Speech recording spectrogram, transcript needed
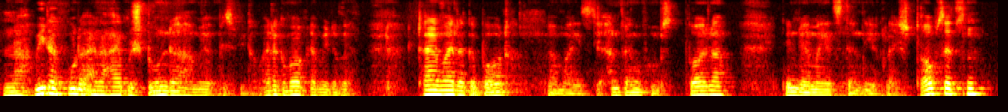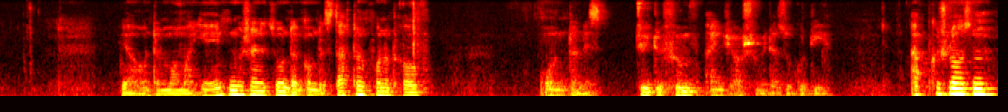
Nach wieder gut einer halben Stunde haben wir bis wieder weitergebaut. Wir haben wieder Teil weitergebaut. Wir haben jetzt die Anfänge vom Spoiler. Den werden wir jetzt dann hier gleich draufsetzen. Ja, und dann machen wir hier hinten wahrscheinlich so und dann kommt das Dach dann vorne drauf. Und dann ist Tüte 5 eigentlich auch schon wieder so gut die abgeschlossen.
